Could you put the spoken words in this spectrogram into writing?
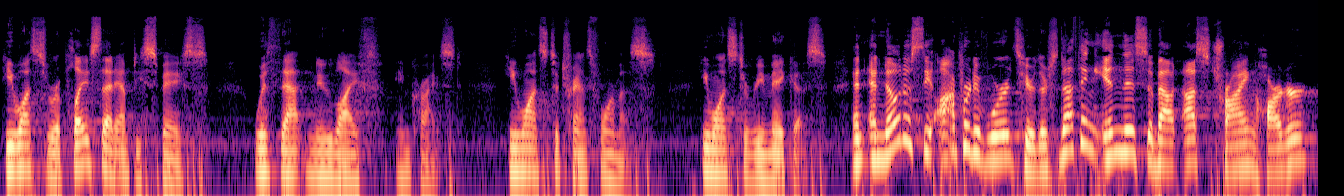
He wants to replace that empty space with that new life in Christ. He wants to transform us, He wants to remake us. And, and notice the operative words here. There's nothing in this about us trying harder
